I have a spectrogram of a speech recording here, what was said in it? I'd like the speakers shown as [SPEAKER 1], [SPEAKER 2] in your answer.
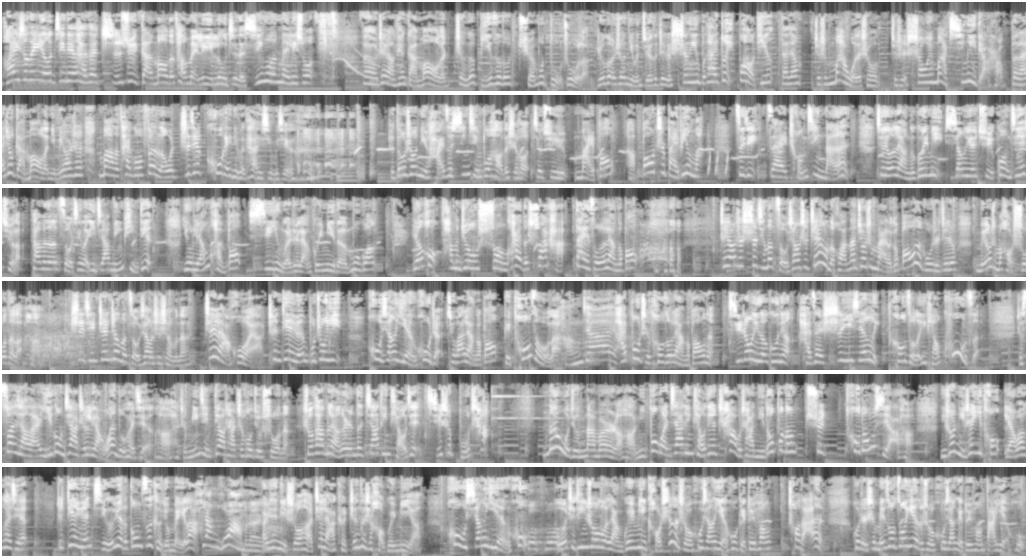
[SPEAKER 1] 欢迎收听由今天还在持续感冒的唐美丽录制的新闻。美丽说：“ 哎呦，这两天感冒了，整个鼻子都全部堵住了。如果说你们觉得这个声音不太对，不好听，大家就是骂我的时候，就是稍微骂轻一点哈。本来就感冒了，你们要是骂的太过分了，我直接哭给你们看，行不行？” 这都说女孩子心情不好的时候就去买包，哈，包治百病嘛。最近在重庆南岸，就有两个闺蜜相约去逛街去了。她们呢走进了一家名品店，有两款包吸引了这两闺蜜的目光，然后她们就爽快的刷卡带走了两个包。这要是事情的走向是这样的话，那就是买了个包的故事，这就没有什么好说的了哈。事情真正的走向是什么呢？这俩货呀，趁店员不注意，互相掩护着就把两个包给偷走了。
[SPEAKER 2] 行家呀，
[SPEAKER 1] 还不止偷走两个包呢，其中一个姑娘还在试衣间里偷走了一条裤子，这算下来一共价值两万多块钱哈。这民警调查之后就说呢，说他们两个人的家庭条件其实不差。那我就纳闷儿了哈，你不管家庭条件差不差，你都不能去偷东西啊哈！你说你这一偷两万块钱，这店员几个月的工资可就没了，
[SPEAKER 2] 像话吗？这
[SPEAKER 1] 而且你说哈，这俩可真的是好闺蜜啊，互相掩护。我只听说过两闺蜜考试的时候互相掩护给对方抄答案，或者是没做作业的时候互相给对方打掩护。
